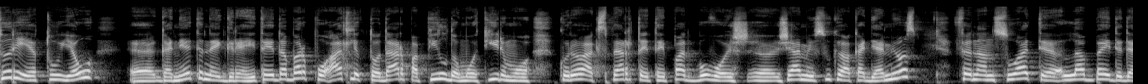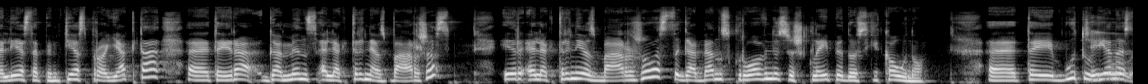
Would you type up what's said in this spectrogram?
turėtų jau E, ganėtinai greitai dabar po atlikto dar papildomo tyrimo, kurio ekspertai taip pat buvo iš e, Žemės ūkio akademijos, finansuoti labai didelės apimties projektą, e, tai yra gamins elektrinės baržas ir elektrinės baržos gabens krovinius iš Klaipėdos iki Kauno. E, tai būtų Čia vienas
